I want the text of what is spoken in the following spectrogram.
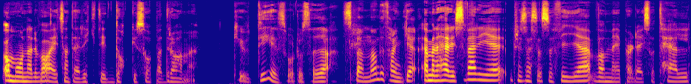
Om hon hade varit ett sånt där riktigt dokusåpadrama? Gud, det är svårt att säga. Spännande tanke. Jag menar, här i Sverige, prinsessa Sofia var med i Paradise Hotel.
